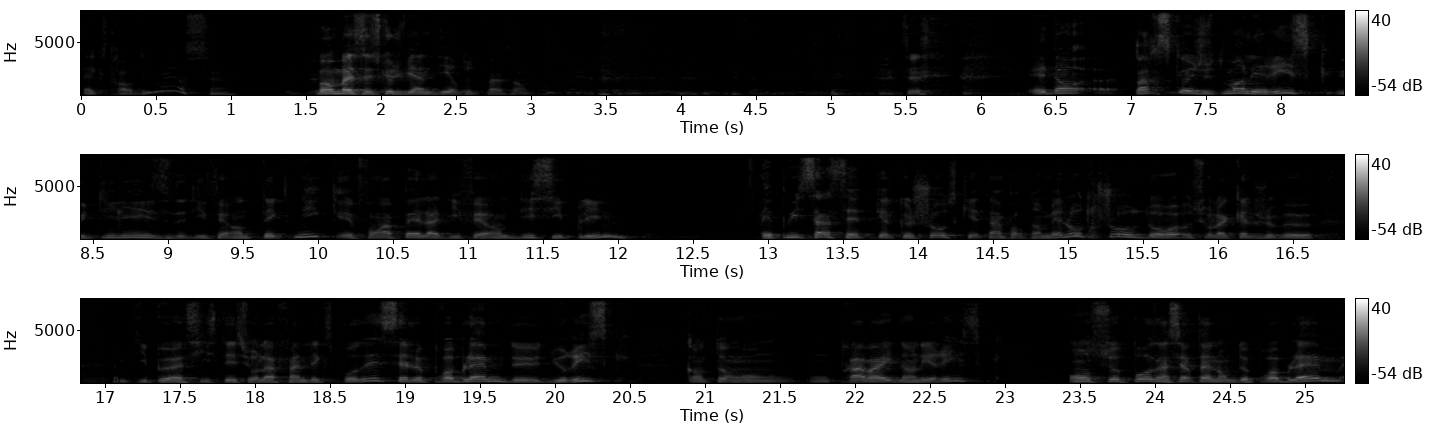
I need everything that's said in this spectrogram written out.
Extraordinaire, ça. Bon, ben, c'est ce que je viens de dire, de toute façon. Et donc, parce que justement, les risques utilisent de différentes techniques et font appel à différentes disciplines. Et puis ça, c'est quelque chose qui est important. Mais l'autre chose sur laquelle je veux un petit peu insister sur la fin de l'exposé, c'est le problème du risque. Quand on, on travaille dans les risques, on se pose un certain nombre de problèmes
